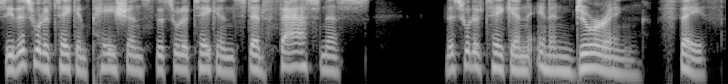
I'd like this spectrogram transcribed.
See, this would have taken patience, this would have taken steadfastness, this would have taken an enduring faith.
